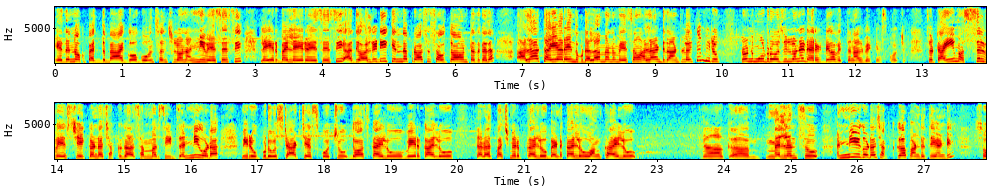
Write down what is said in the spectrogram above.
ఏదైనా ఒక పెద్ద బ్యాగ్ గోన్ సంచిలో అన్నీ వేసేసి లేయర్ బై లేయర్ వేసేసి అది ఆల్రెడీ కింద ప్రాసెస్ అవుతూ ఉంటుంది కదా. అలా తయారైంది. ఇప్పుడు ఎలా మనం వేసాం? అలాంటి దాంట్లో అయితే మీరు రెండు మూడు రోజుల్లోనే డైరెక్ట్గా విత్తనాలు పెట్టేసుకోవచ్చు. సో టైం అస్సలు వేస్ట్ చేయకుండా చక్కగా సమ్మర్ సీడ్స్ అన్నీ కూడా మీరు ఇప్పుడు స్టార్ట్ చేసుకోవచ్చు. దోసకాయలు బీరకాయలు తర్వాత పచ్చిమిరపకాయలు బెండకాయలు వంకాయలు మెలన్స్ అన్నీ కూడా చక్కగా పండుతాయండి. సో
